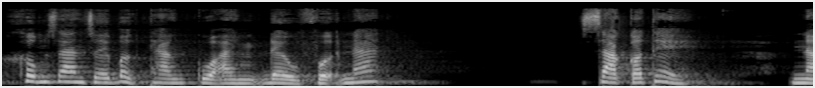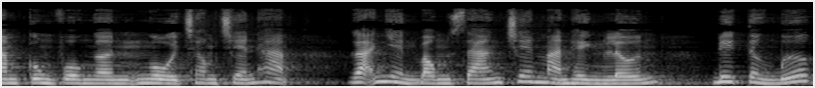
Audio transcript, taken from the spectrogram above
không gian dưới bậc thang của anh đều vỡ nát. Sao có thể? Nam Cung Vô Ngân ngồi trong chiến hạm, gã nhìn bóng dáng trên màn hình lớn, đi từng bước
